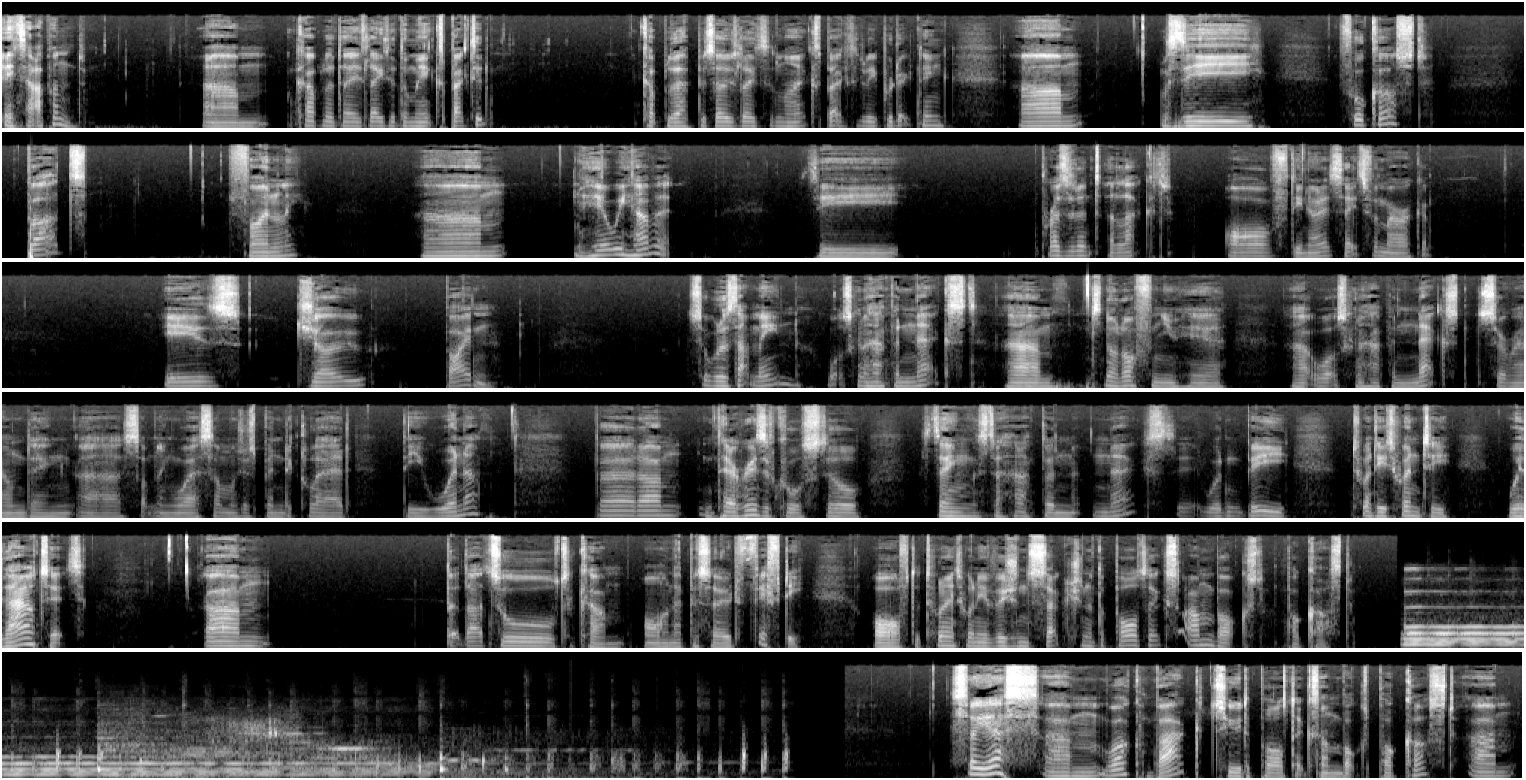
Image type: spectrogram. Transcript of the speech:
it happened. Um, a couple of days later than we expected. A couple of episodes later than I expected to be predicting um, the forecast. But finally, um, here we have it. The president elect of the United States of America is Joe Biden. So, what does that mean? What's going to happen next? Um, it's not often you hear uh, what's going to happen next surrounding uh, something where someone's just been declared the winner. But um, there is, of course, still things to happen next. It wouldn't be 2020 without it. Um, but that's all to come on episode 50 of the 2020 Vision section of the Politics Unboxed podcast. So yes, um, welcome back to the Politics Unboxed podcast. Um,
